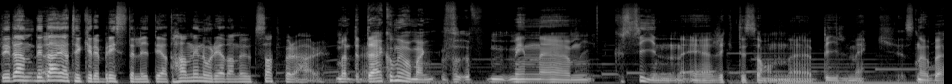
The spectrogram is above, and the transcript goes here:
Det är, den, det är där jag tycker det brister lite att han är nog redan utsatt för det här. Men det där kommer jag ihåg, min eh, kusin är en riktig sån eh, bilmeck-snubbe.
